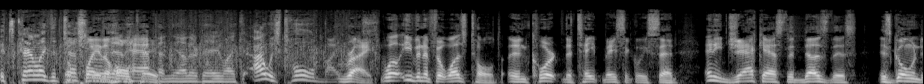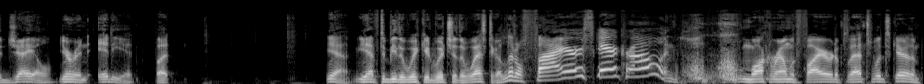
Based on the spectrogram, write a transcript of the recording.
It's kind of like the testimony the that whole happened tape. the other day. Like I was told by this. Right. Well, even if it was told in court, the tape basically said any jackass that does this is going to jail. You're an idiot. But yeah, you have to be the Wicked Witch of the West to go little fire scarecrow and, walk around with fire. To, that's what scared them.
